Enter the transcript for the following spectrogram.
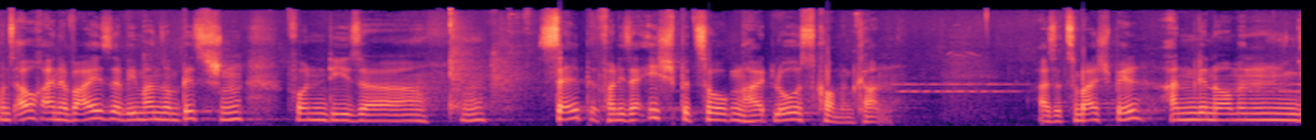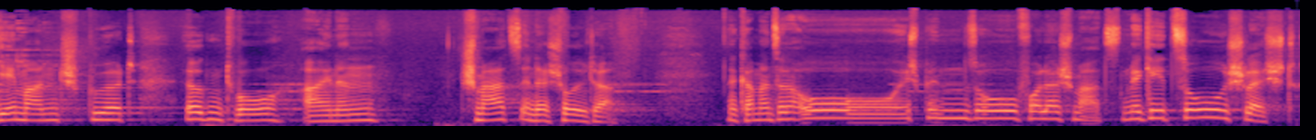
Und auch eine Weise, wie man so ein bisschen von dieser, hm, von dieser Ich-Bezogenheit loskommen kann. Also zum Beispiel, angenommen, jemand spürt irgendwo einen Schmerz in der Schulter. Dann kann man sagen, oh, ich bin so voller Schmerzen, mir geht so schlecht.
